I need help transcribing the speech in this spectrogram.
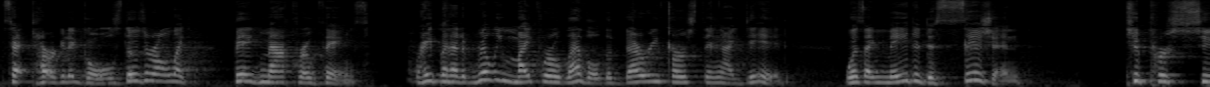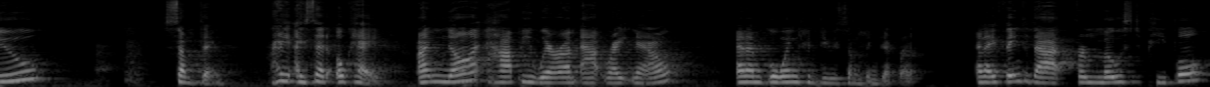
set targeted goals. Those are all like big macro things, right? But at a really micro level, the very first thing I did was I made a decision to pursue something, right? I said, okay, I'm not happy where I'm at right now, and I'm going to do something different. And I think that for most people,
